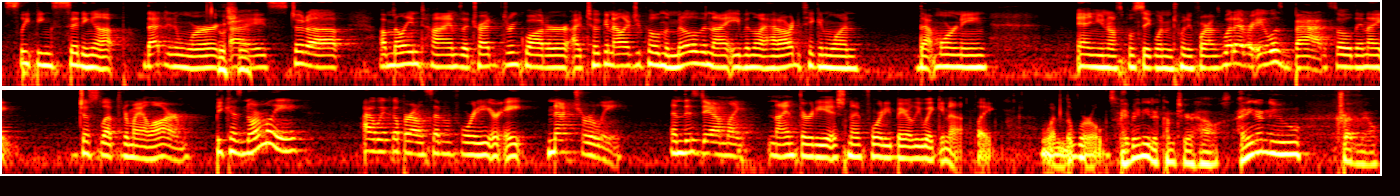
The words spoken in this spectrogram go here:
sleeping sitting up. That didn't work. Oh. I stood up a million times. I tried to drink water. I took an allergy pill in the middle of the night, even though I had already taken one that morning. And you're not supposed to take one in 24 hours. Whatever. It was bad. So then I just slept through my alarm because normally I wake up around 7:40 or 8 naturally. And this day I'm like 9:30ish, 9:40 barely waking up. Like what in the world? Maybe I need to come to your house. I need a new treadmill.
